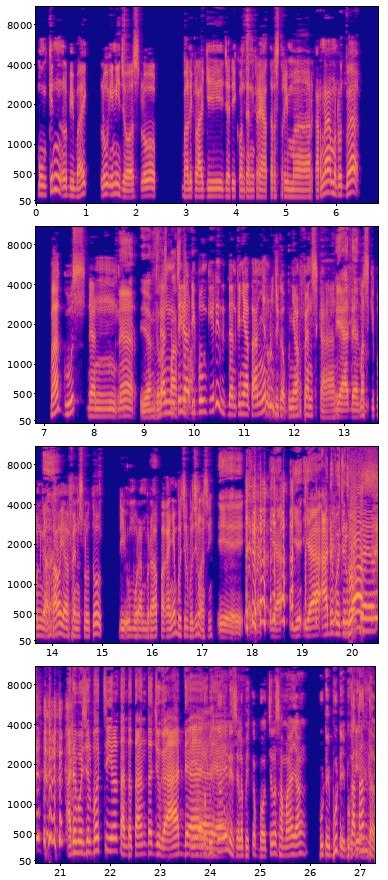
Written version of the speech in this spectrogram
mungkin lebih baik lu ini Jos, lu balik lagi jadi konten creator streamer karena menurut gua bagus dan Bener yang jelas dan pasti tidak lah. dipungkiri dan kenyataannya lu juga punya fans kan. Iya dan Meskipun nggak tahu ya fans lu tuh di umuran berapa kayaknya bocil-bocil gak sih? Iya, iya, iya, iya, ada bocil-bocil, ada bocil-bocil, tante-tante juga ada. Iya, lebih ya. ke ini sih, lebih ke bocil sama yang bude-bude, bukan Bude. tante.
